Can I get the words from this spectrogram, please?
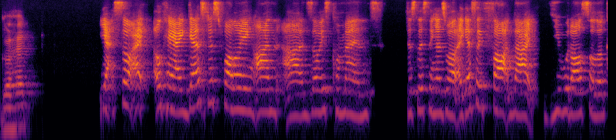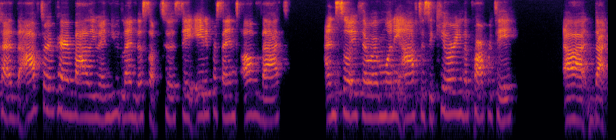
Go ahead. Yeah, so I, okay, I guess just following on uh, Zoe's comment, just listening as well, I guess I thought that you would also look at the after repair value and you'd lend us up to say 80% of that. And so if there were money after securing the property, uh, that,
